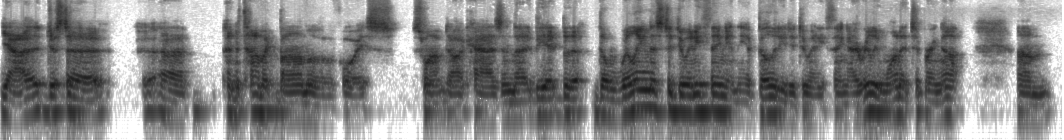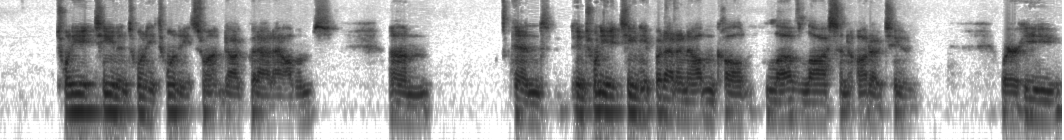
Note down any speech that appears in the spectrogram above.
yeah, just a, a an atomic bomb of a voice Swamp Dogg has, and the, the the the willingness to do anything and the ability to do anything. I really wanted to bring up. Um, 2018 and 2020, Swamp Dogg put out albums. Um, and in 2018, he put out an album called Love, Loss, and Auto Tune, where he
